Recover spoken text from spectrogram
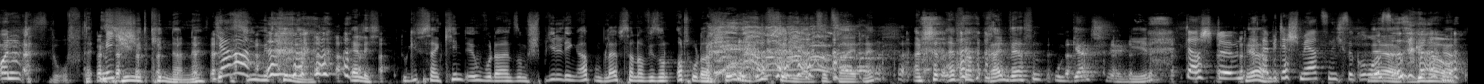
Und Das ist doof. Das ist wie mit Kindern, ne? Das Ja. ist wie mit Kindern. Ehrlich, du gibst dein Kind irgendwo da in so einem Spielding ab und bleibst dann noch wie so ein Otto da stehen und den die ganze Zeit, ne? Anstatt einfach reinwerfen und ganz schnell gehen. das stimmt, Ja. damit der Schmerz nicht so groß Ja, ist. Genau.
